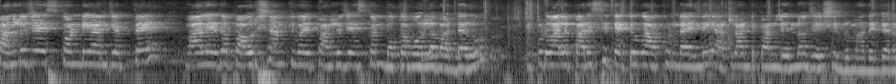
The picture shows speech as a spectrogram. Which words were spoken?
పనులు చేసుకోండి అని చెప్తే వాళ్ళు ఏదో పౌరుషానికి పోయి పనులు చేసుకొని బొక్కబోర్లో పడ్డారు. ఇప్పుడు వాళ్ళ పరిస్థితి ఎటు కాకుండా అయింది. అట్లాంటి పనులు ఎన్నో చేసిండ్రు మా దగ్గర.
